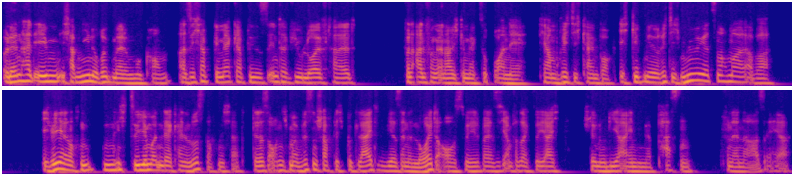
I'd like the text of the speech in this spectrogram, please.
Und dann halt eben, ich habe nie eine Rückmeldung bekommen. Also ich habe gemerkt gehabt, dieses Interview läuft halt, von Anfang an habe ich gemerkt, so, oh nee, die haben richtig keinen Bock. Ich gebe mir richtig Mühe jetzt nochmal, aber ich will ja noch nicht zu jemandem, der keine Lust auf mich hat, der das auch nicht mal wissenschaftlich begleitet, wie er seine Leute auswählt, weil er sich einfach sagt, so, ja, ich stelle nur die ein, die mir passen von der Nase her.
